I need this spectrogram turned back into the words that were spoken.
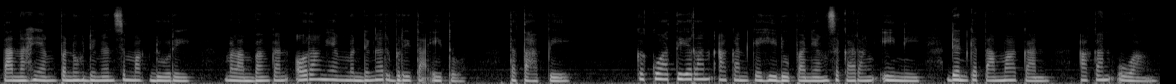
Tanah yang penuh dengan semak duri melambangkan orang yang mendengar berita itu, tetapi kekhawatiran akan kehidupan yang sekarang ini dan ketamakan akan uang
